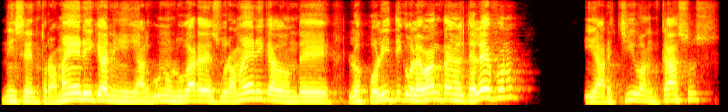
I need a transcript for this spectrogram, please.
Ni Centroamérica, ni algunos lugares de Sudamérica, donde los políticos levantan el teléfono y archivan casos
